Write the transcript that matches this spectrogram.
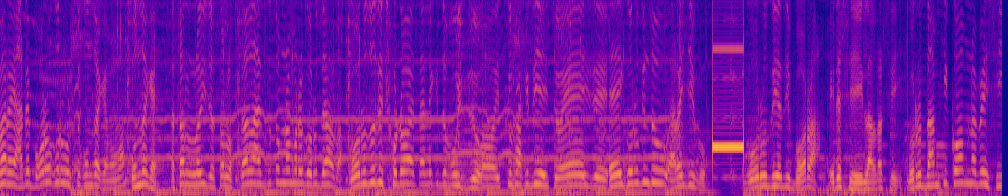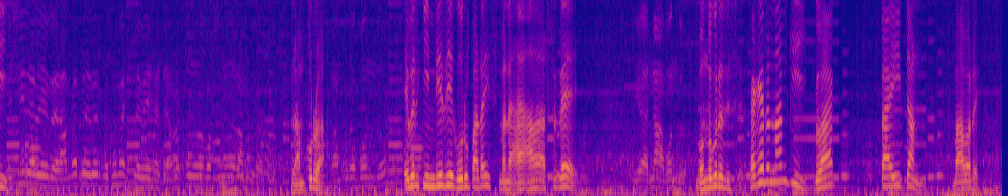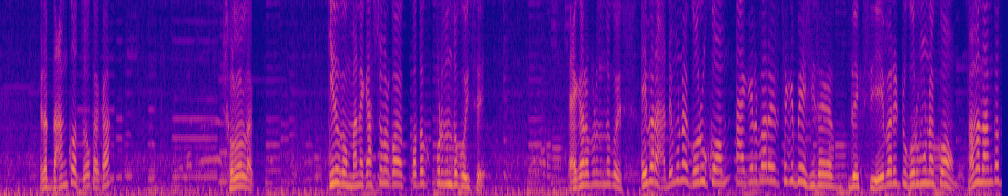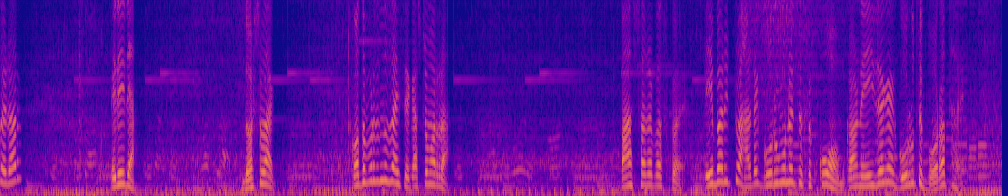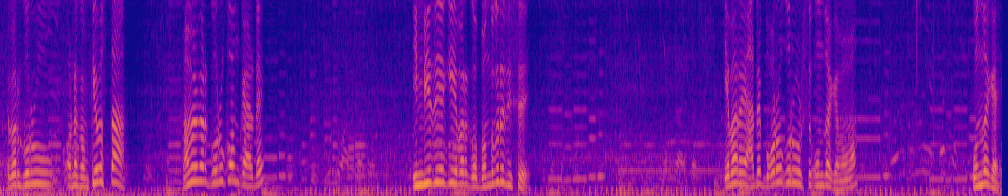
এবারে আরে বড় গরু উঠছে কোন জায়গায় মামা? কোন জায়গায়? চলো লই যাও চলো। চল আজকে তোমরা মোরে গরু দেখাবা। গরু যদি ছোট হয় তাহলে কিন্তু বুঝছ। স্কুল ফাঁকি দিয়েছ এই যে। এই গরু কিন্তু আড়াই যাব গরু দিয়ে দি বড়া এটা সেই লালটা সেই। গরুর দাম কি কম না বেশি? আমরা তো এবার প্রথম আসলাম এই হাটে। আমরা পনেরো বছর রামপুরা। রামপুরা? রামপুরা বন্ধ। এবার কি ইন্ডিয়া দিয়ে গরু পাঠাইস? মানে আসতে দেয় না বন্ধ। বন্ধ করে দিছে। কাকা এটার নাম কি? Black Titan. বাবারে। এটার দাম কত, কাকা? ষোলো লাখ। কীরকম? মানে কাস্টমার কত পর্যন্ত কইছে? এগারো পর্যন্ত কইস এবার আডে মনে হয় গরু কম। আগের বার এর থেকে বেশি দেখছি। এবার একটু গরু মনে হয় কম। আমার দাম কত এটার? এটা এটা। দশ লাখ। কত পর্যন্ত চাইছে কাস্টমাররা পাঁচ, সাড়ে পাঁচ কয়। এবার একটু আড়ে গরু মনে হচ্ছে কম। কারণ এই জায়গায় গরুতে বড়া থাকে এবার গরু অনেক কম। কি অবস্থা? মামা, এবার গরু কম কে আডে ইন্ডিয়া দিয়ে কি এবার বন্ধ করে দিছে? এবারে আডে বড় গরু উঠছে কোন জায়গায়, মামা? কোন জায়গায়?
